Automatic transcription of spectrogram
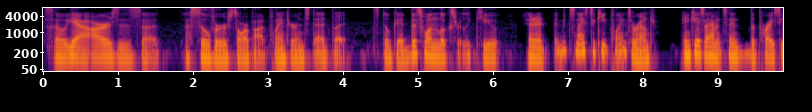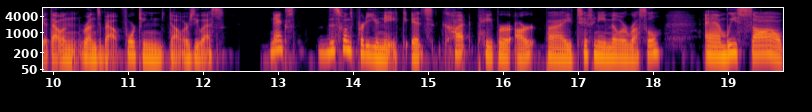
So yeah, ours is a, a silver sauropod planter instead, but still good. This one looks really cute, and it, it's nice to keep plants around. In case I haven't said the price yet, that one runs about fourteen dollars US. Next, this one's pretty unique. It's cut paper art by Tiffany Miller Russell, and we saw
